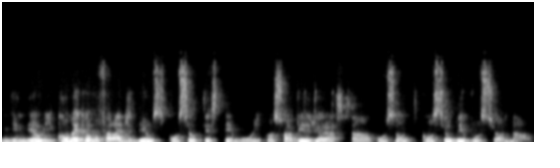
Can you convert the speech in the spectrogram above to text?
Entendeu? E como é que eu vou falar de Deus? Com seu testemunho, com a sua vida de oração, com seu, com seu devocional.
